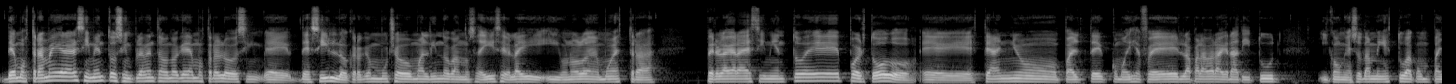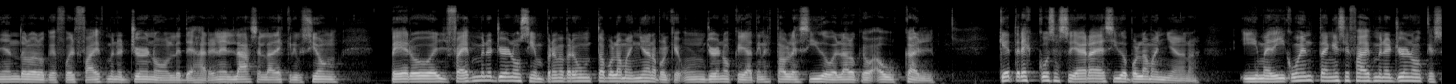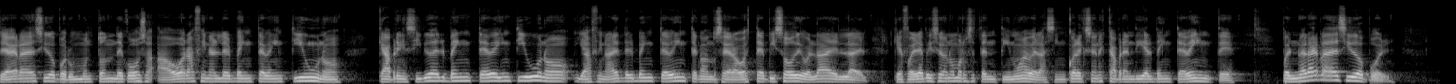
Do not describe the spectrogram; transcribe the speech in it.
demostrarme agradecimiento, simplemente no tengo que demostrarlo, eh, decirlo. Creo que es mucho más lindo cuando se dice, ¿verdad? Y, uno lo demuestra. Pero el agradecimiento es por todo. Eh, este año, parte, como dije, fue la palabra gratitud. Y con eso también estuve acompañándolo de lo que fue el 5 Minute Journal. Les dejaré el enlace en la descripción. Pero el 5 Minute Journal siempre me pregunta por la mañana, porque es un journal que ya tiene establecido, ¿verdad? Lo que va a buscar. ¿Qué tres cosas soy agradecido por la mañana? Y me di cuenta en ese 5 Minute Journal que soy agradecido por un montón de cosas ahora a final del 2021, que a principios del 2021 y a finales del 2020, cuando se grabó este episodio, ¿verdad? que fue el episodio número 79, las cinco lecciones que aprendí el 2020, pues no era agradecido por.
